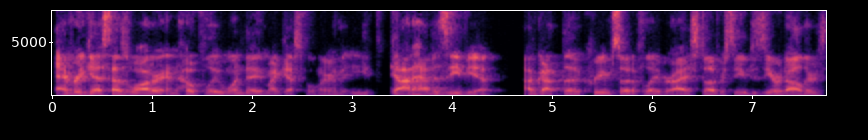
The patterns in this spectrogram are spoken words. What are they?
Every guest has water, and hopefully one day my guest will learn that you got to have a Zevia. I've got the cream soda flavor. I still have received zero dollars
